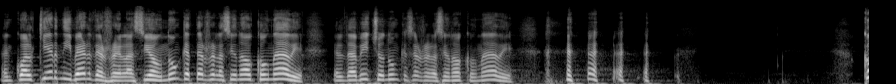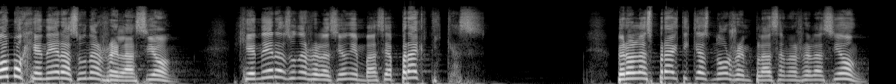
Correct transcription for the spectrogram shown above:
En cualquier nivel de relación. Nunca te has relacionado con nadie. El Davicho nunca se ha relacionado con nadie. ¿Cómo generas una relación? Generas una relación en base a prácticas. Pero las prácticas no reemplazan la relación,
